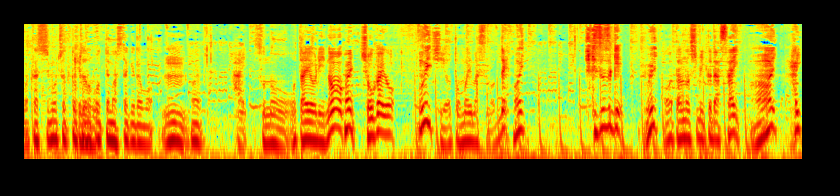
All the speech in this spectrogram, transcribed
私もちょっと滞ってましたけども。うん。はい。はい。そのお便りのはい紹介を。しようと思いますので、はい。引き続きお楽しみください。はい。はい。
